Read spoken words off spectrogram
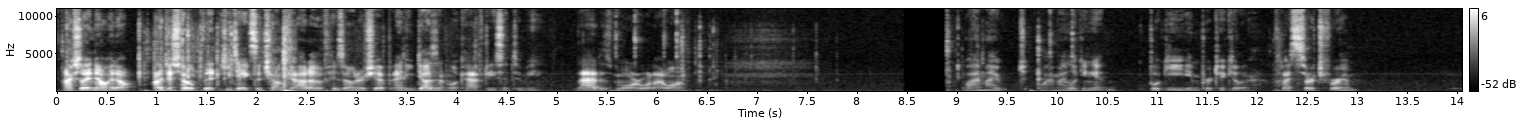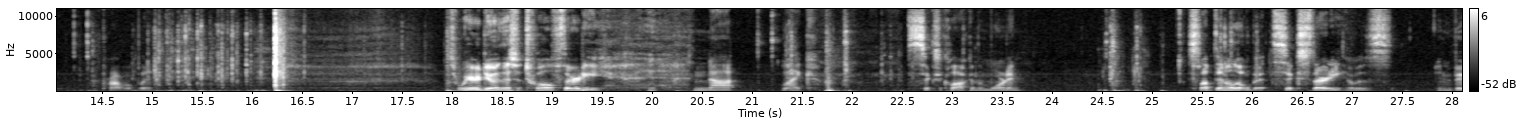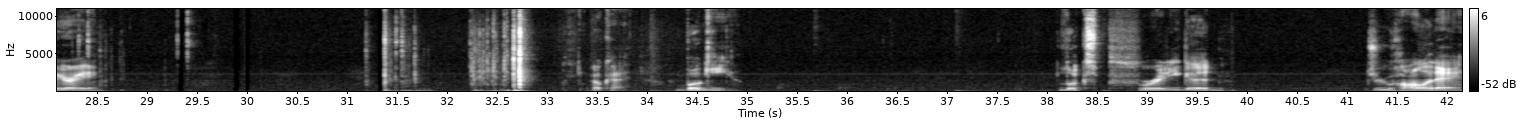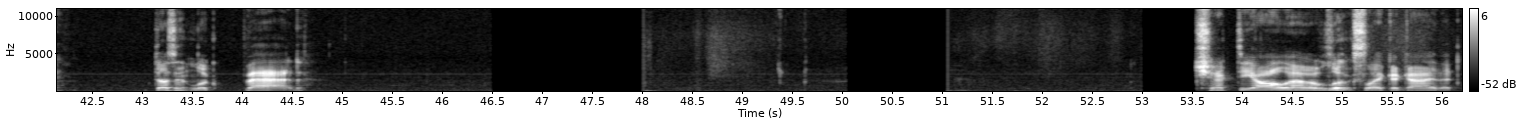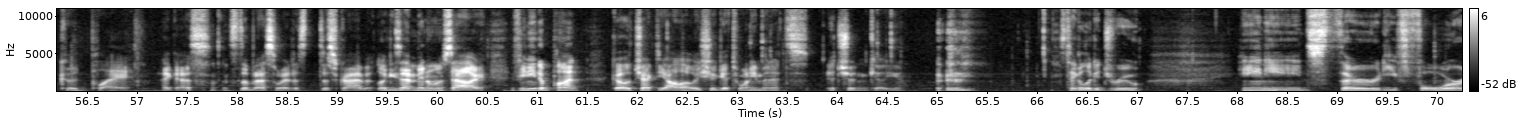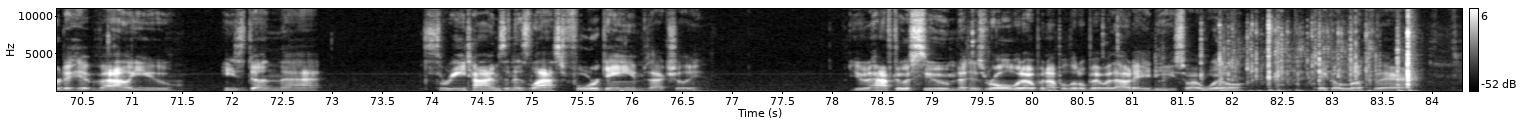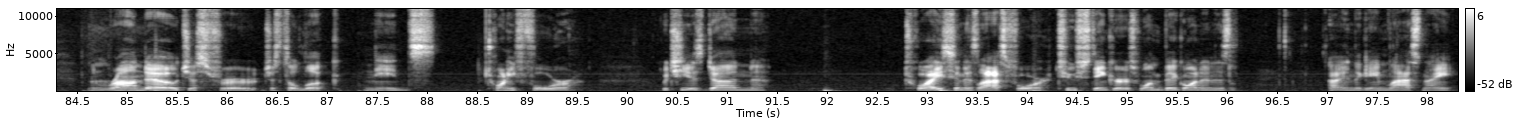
Actually, no, I don't. I just hope that he takes a chunk out of his ownership and he doesn't look half decent to me. That is more what I want. Why am I why am I looking at Boogie in particular? Did I search for him? Probably. It's weird doing this at 12:30, not like six o'clock in the morning. Slept in a little bit. 6:30. It was invigorating. Okay, Boogie looks pretty good. Jrue Holiday doesn't look bad. Cheick Diallo looks like a guy that could play. I guess that's the best way to describe it. Look, he's at minimum salary. If you need a punt, go check Diallo. He should get 20 minutes. It shouldn't kill you. Let's take a look at Jrue. He needs 34 to hit value. He's done that three times in his last four games, actually. You would have to assume that his role would open up a little bit without AD, so I will take a look there. And Rondo, just for just to look, needs 24, which he has done twice in his last four. Two stinkers, one big one in his uh, in the game last night.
